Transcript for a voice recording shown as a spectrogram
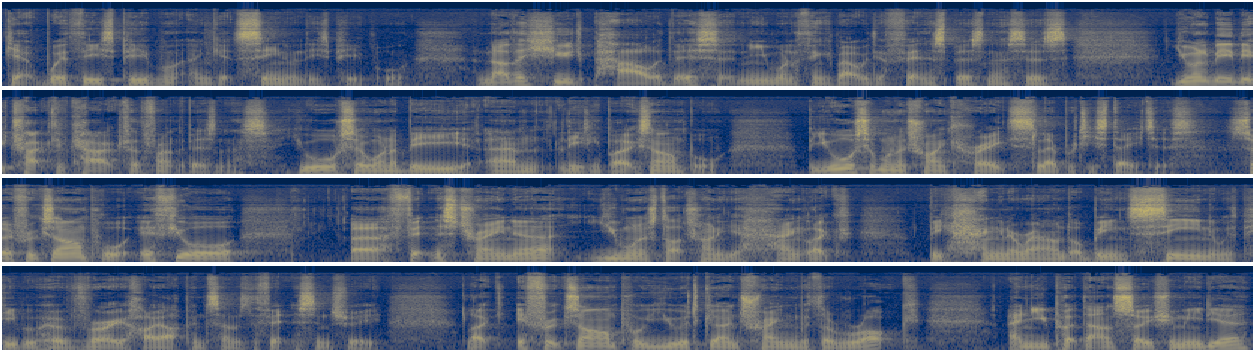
get with these people, and get seen with these people. Another huge power of this, and you want to think about with your fitness business, is you want to be the attractive character at the front of the business. You also want to be um, leading by example, but you also want to try and create celebrity status. So, for example, if you're a fitness trainer, you want to start trying to get hang like be hanging around or being seen with people who are very high up in terms of the fitness industry. Like if, for example, you were to go and train with The Rock and you put that on social media,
